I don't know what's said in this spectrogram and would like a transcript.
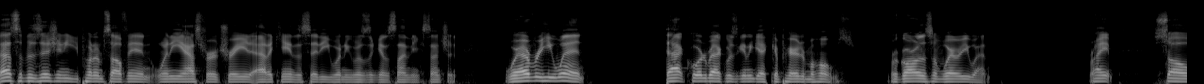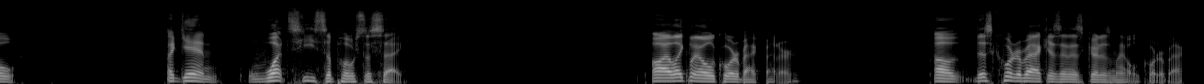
That's the position he put himself in when he asked for a trade out of Kansas City when he wasn't going to sign the extension. Wherever he went, that quarterback was going to get compared to Mahomes, regardless of where he went. Right? So, again, what's he supposed to say? Oh, I like my old quarterback better. Oh, this quarterback isn't as good as my old quarterback.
